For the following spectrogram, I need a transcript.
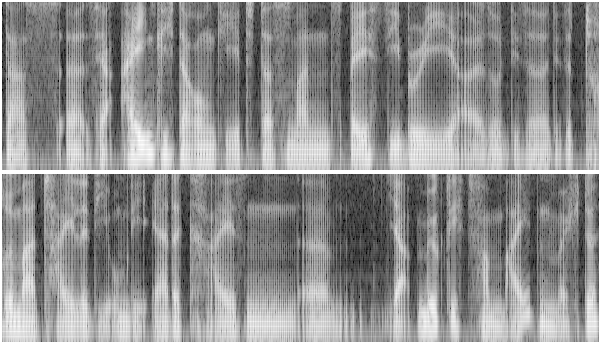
dass äh, es ja eigentlich darum geht, dass man Space Debris, also diese, diese Trümmerteile, die um die Erde kreisen, ähm, ja, möglichst vermeiden möchte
